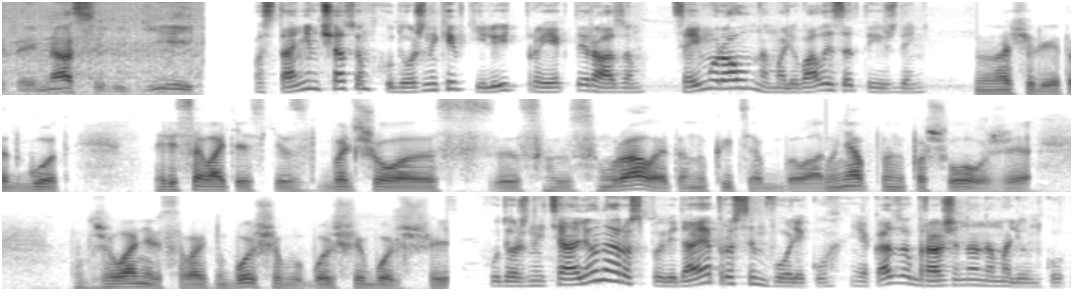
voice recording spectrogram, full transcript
это и нас, и людей. Останнім часом художники втілюють проєкти разом. Цей мурал намалювали за тиждень. начали этот год рисовательски с большого с, с- с мурала, это ну Кытя была. У меня п- пошло уже желание рисовать ну, больше, больше и больше. Художниця Альона розповідає про символіку, яка зображена на малюнку,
